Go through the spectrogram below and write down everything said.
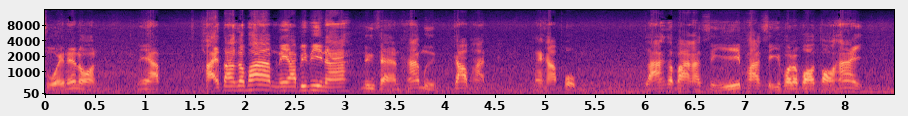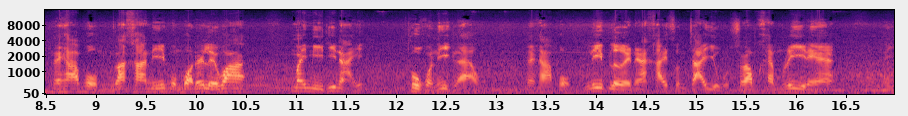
สวยแน่นอนนะครับขายตามสภาพนะครับพี่ๆนะ1นึ่งแสนห้าหมื่นเก้าพันนะครับผมล้างสปาขัดสีภาษีพรบต่อให้ นะครับผมราคานี้ผมบอกได้เลยว่าไม่มีที่ไหนถูกกว่านี้อีกแล้วนะครับผมรีบเลยนะใครสนใจอยู่สำหรับแคมรี่นะฮะนี่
